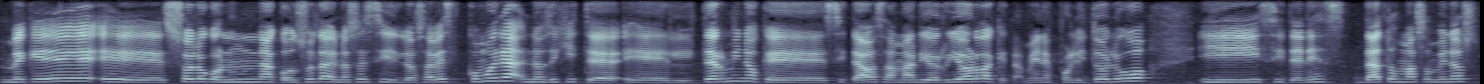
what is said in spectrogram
me quedé eh, solo con una consulta que no sé si lo sabes. ¿Cómo era? Nos dijiste el término que citabas a Mario Riorda, que también es politólogo, y si tenés datos más o menos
